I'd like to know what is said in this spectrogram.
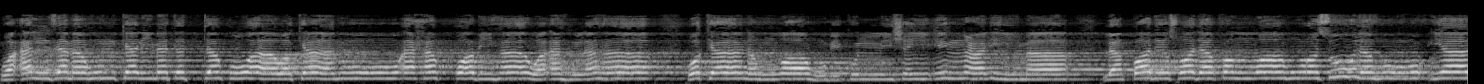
وألزمهم كلمة التقوى وكانوا أحق بها وأهلها وكان الله بكل شيء عليما لقد صدق الله رسوله الرؤيا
